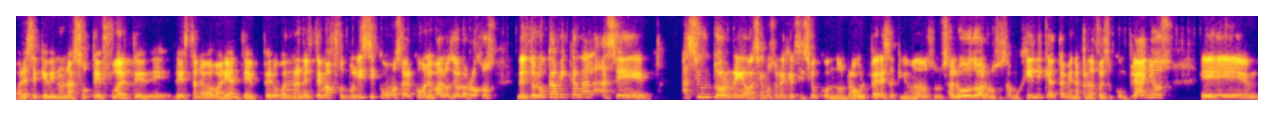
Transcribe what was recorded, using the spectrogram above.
parece que viene un azote fuerte de, esta nueva variante. Pero bueno, en el tema futbolístico, vamos a ver cómo le va a los Diablos Rojos del Toluca. Mi carnal, hace, hace un torneo, hacíamos un ejercicio con don Raúl Pérez, a quien le mandamos un saludo, al ruso Samujili, que también apenas fue su cumpleaños. Eh,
